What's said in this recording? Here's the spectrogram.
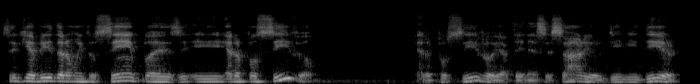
Sei que a vida era muito simples e era possível, era possível e até necessário dividir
